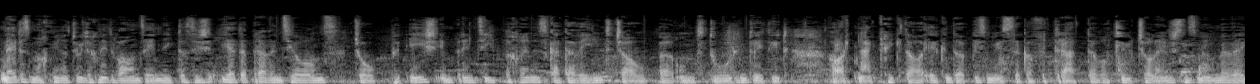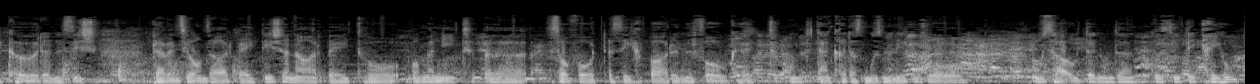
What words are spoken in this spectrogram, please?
Nein, das macht mich natürlich nicht wahnsinnig. Das ist, jeder Präventionsjob ist im Prinzip ein kleines Gegenwind schalten und dauernd wieder hartnäckig da irgendetwas müssen vertreten, was die Leute schon längstens nicht mehr hören wollen. Es ist, Präventionsarbeit ist eine Arbeit, wo, wo man nicht äh, sofort einen sichtbaren Erfolg hat. Und denke, das muss man irgendwo aushalten und eine gewisse dicke Haut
